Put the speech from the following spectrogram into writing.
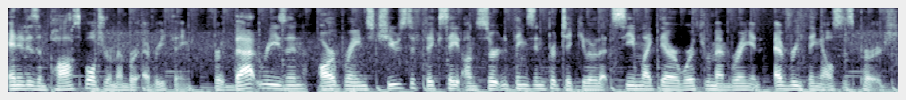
and it is impossible to remember everything. For that reason, our brains choose to fixate on certain things in particular that seem like they are worth remembering and everything else is purged.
